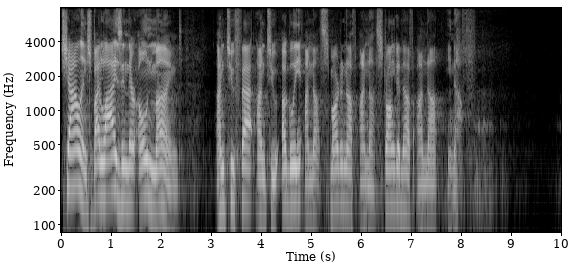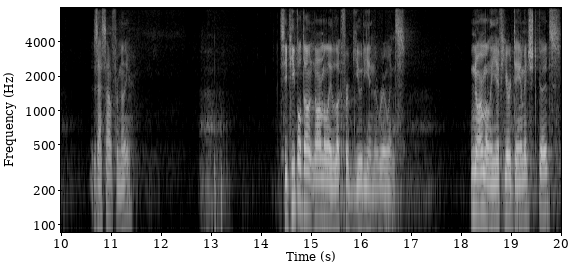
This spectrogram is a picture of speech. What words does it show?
challenged by lies in their own mind, I'm too fat, I'm too ugly, I'm not smart enough, I'm not strong enough, I'm not enough. Does that sound familiar? See, people don't normally look for beauty in the ruins. Normally, if you're damaged goods,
